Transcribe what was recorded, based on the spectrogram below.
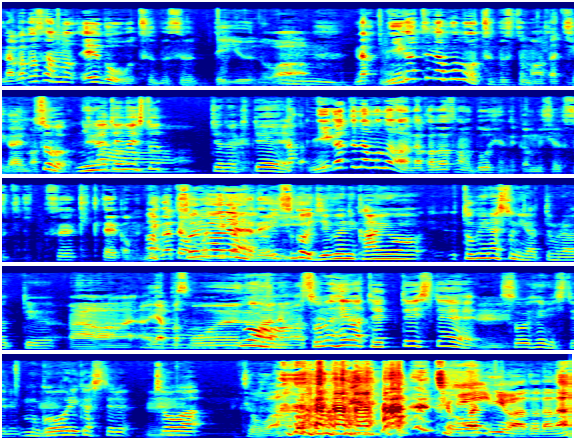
中田さんのエゴを潰すっていうのは、うん。なんか苦手なものを潰すとまた違いますそう苦手なあ人じゃなくてなんか苦手なものは中田さんはどうしてんだかむしろそっちそれ聞きたいかも。あ苦手はもうそれは苦手でいい。ねすごい自分に寛容得意な人にやってもらうっていう。ああやっぱそういうのありもうその辺は徹底してうん。そういうふうにしてる。もう合理化してる。うん。調和調和。調和っていいワードだな。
